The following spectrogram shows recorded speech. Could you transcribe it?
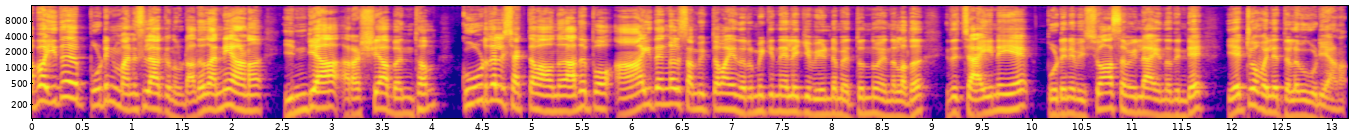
അപ്പോൾ ഇത് പുടിൻ മനസ്സിലാക്കുന്നുണ്ട്. അത് തന്നെയാണ് ഇന്ത്യ റഷ്യ ബന്ധം കൂടുതൽ ശക്തമാവുന്നത് അതിപ്പോൾ ആയുധങ്ങൾ സംയുക്തമായി നിർമ്മിക്കുന്നതിലേക്ക് വീണ്ടും എത്തുന്നു എന്നുള്ളത് ഇത് ചൈനയെ പുടിന് വിശ്വാസമില്ല എന്നതിന്റെ ഏറ്റവും വലിയ തെളിവ് കൂടിയാണ്.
